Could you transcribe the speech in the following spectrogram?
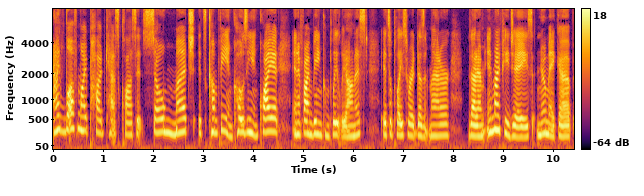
I love my podcast closet so much. It's comfy and cozy and quiet. And if I'm being completely honest, it's a place where it doesn't matter that I'm in my PJs, no makeup,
